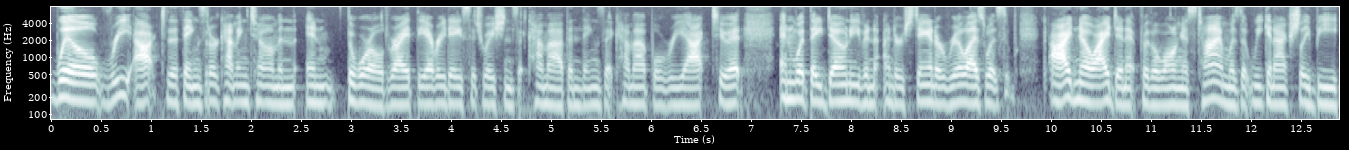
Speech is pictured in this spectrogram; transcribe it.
will react to the things that are coming to them in, in the world, right? The everyday situations that come up and things that come up will react to it. And what they don't even understand or realize was I know I didn't for the longest time was that we can actually be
